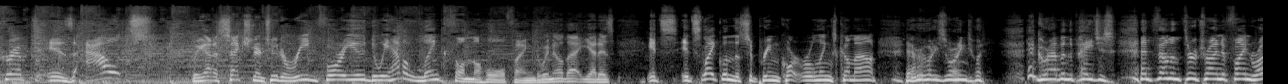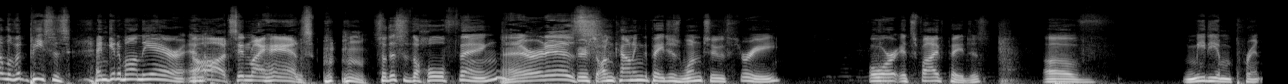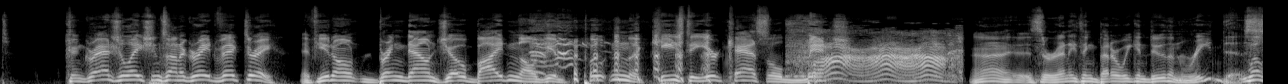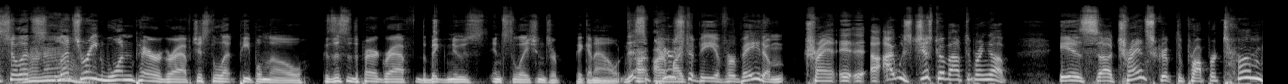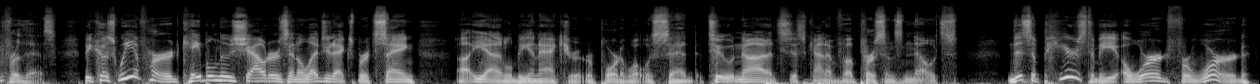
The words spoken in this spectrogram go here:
transcript is out. We got a section or two to read for you. Do we have a length on the whole thing? Do we know that yet? Is it's it's like when the Supreme Court rulings come out, everybody's running to it and grabbing the pages and thumbing through trying to find relevant pieces and get them on the air. And oh, it's in my hands. so this is the whole thing. There it is. Here's uncounting the pages. One, two, three, four. It's five pages of medium print. Congratulations on a great victory. If you don't bring down Joe Biden, I'll give Putin the keys to your castle, bitch. Uh, is there anything better we can do than read this? Well, so let's let's read one paragraph just to let people know because this is the paragraph the big news installations are picking out. This Are- are appears my- to be a verbatim. Tran- uh, I was just about to bring up is uh, transcript the proper term for this because we have heard cable news shouters and alleged experts saying. Uh, yeah, it'll be an accurate report of what was said. Too, no, it's just kind of a person's notes. This appears to be a word for word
